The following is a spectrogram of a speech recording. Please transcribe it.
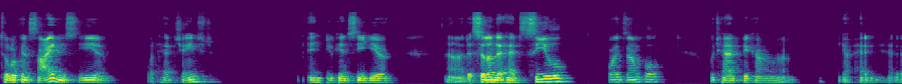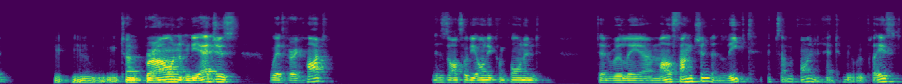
to look inside and see uh, what had changed and you can see here uh, the cylinder head seal for example which had become uh, yeah had had a, turned brown on the edges where it's very hot this is also the only component that really uh, malfunctioned and leaked at some point and had to be replaced.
